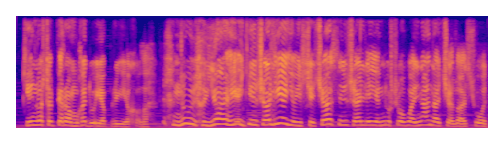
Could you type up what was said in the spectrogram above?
В 91 году я приехала. Ну, я не жалею, и сейчас не жалею. Ну, что война началась, вот.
